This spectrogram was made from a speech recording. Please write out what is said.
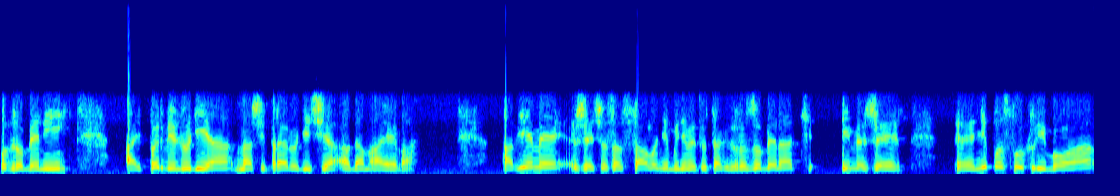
podrobení aj prví ľudia, naši prarodičia Adam a Eva. A vieme, že čo sa stalo, nebudeme to tak rozoberať, vieme, že E, neposluchli Boha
